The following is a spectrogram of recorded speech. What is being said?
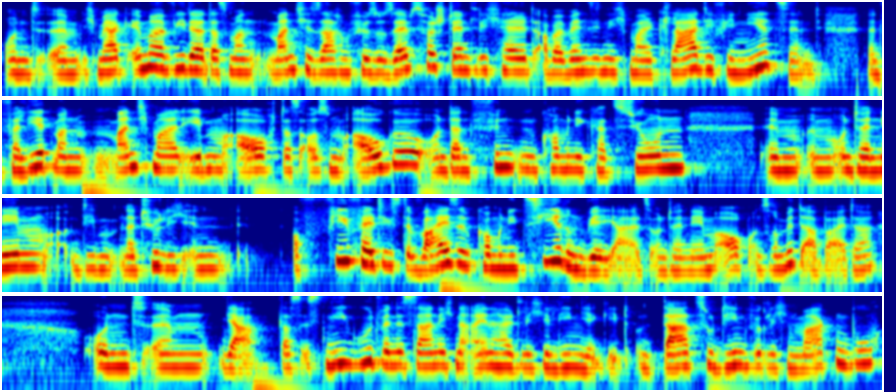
Und ähm, ich merke immer wieder, dass man manche Sachen für so selbstverständlich hält, aber wenn sie nicht mal klar definiert sind, dann verliert man manchmal eben auch das aus dem Auge und dann finden Kommunikationen im, im Unternehmen, die natürlich in auf vielfältigste Weise kommunizieren wir ja als Unternehmen, auch unsere Mitarbeiter. Und ähm, ja, das ist nie gut, wenn es da nicht eine einheitliche Linie gibt. Und dazu dient wirklich ein Markenbuch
